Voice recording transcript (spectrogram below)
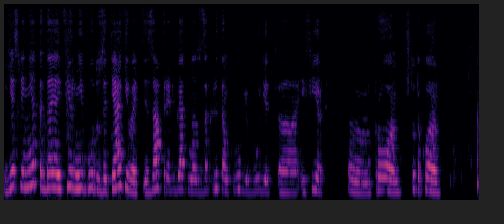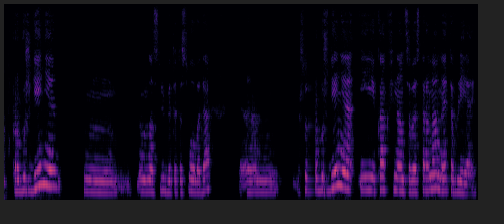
Если нет, тогда я эфир не буду затягивать. Завтра, ребят, у нас в закрытом клубе будет э, эфир эм, про что такое пробуждение. У нас любят это слово, да? Эм, что пробуждение и как финансовая сторона на это влияет.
